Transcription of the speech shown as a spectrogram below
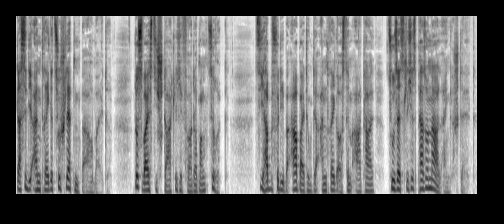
dass sie die Anträge zu schleppend bearbeite. Das weist die staatliche Förderbank zurück. Sie habe für die Bearbeitung der Anträge aus dem Ahrtal zusätzliches Personal eingestellt.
